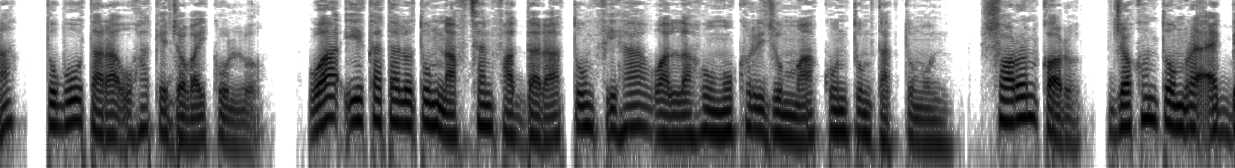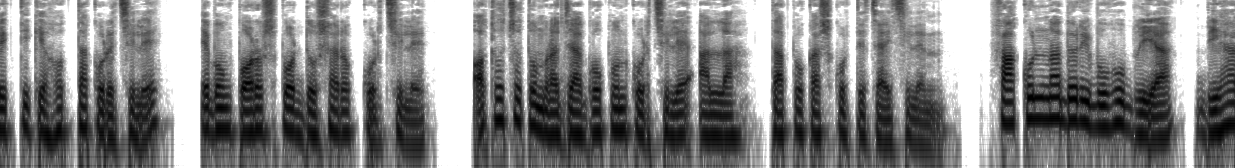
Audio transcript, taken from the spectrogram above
না, তবুও তারা উহাকে জবাই করল। ওয়া ই কাতালো তুম নাফছান ফাদ্দারা তুম ফিহা ওয়াল্লাহু মুখরিজুম্মা কুন্তুম তাকতুমুন। স্মরণ কর, যখন তোমরা এক ব্যক্তিকে হত্যা করেছিলে এবং পরস্পর দোষারোপ করছিলে, অথচ তোমরা যা গোপন করছিলে আল্লাহ তা প্রকাশ করতে চাইছিলেন। ফাকুলনাদরি বহু ব্রিয়া বিহা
